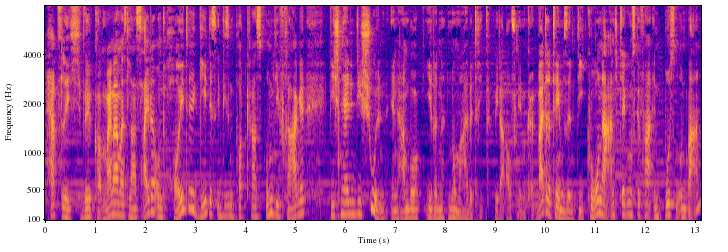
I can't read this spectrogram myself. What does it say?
Herzlich willkommen. Mein Name ist Lars Heider und heute geht es in diesem Podcast um die Frage, wie schnell denn die Schulen in Hamburg ihren Normalbetrieb wieder aufnehmen können. Weitere Themen sind die Corona-Ansteckungsgefahr in Bussen und Bahnen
